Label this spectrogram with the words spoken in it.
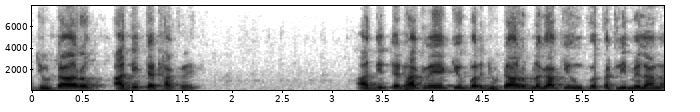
झूठा आरोप आदित्य ठाकरे आदित्य ठाकरे के ऊपर झूठा आरोप लगा कि उनको तकलीफ़ में लाना।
